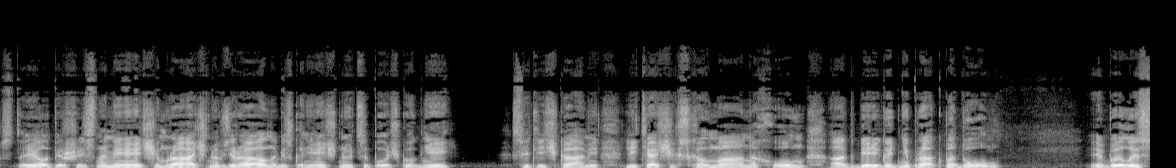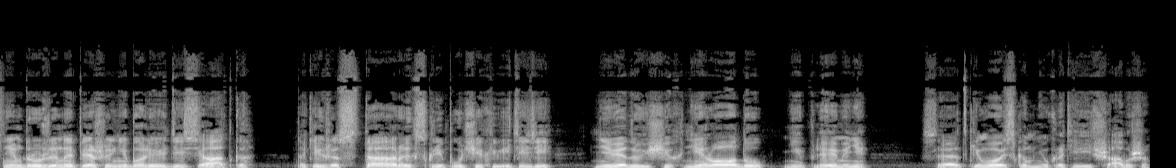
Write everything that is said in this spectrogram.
стоял, опершись на меч, и мрачно взирал на бесконечную цепочку огней светлячками, летящих с холма на холм, от берега Днепра к подолу. И было с ним дружина пешей не более десятка, таких же старых скрипучих витязей, не ведающих ни роду, ни племени, с этким войском не укротить шабаша.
